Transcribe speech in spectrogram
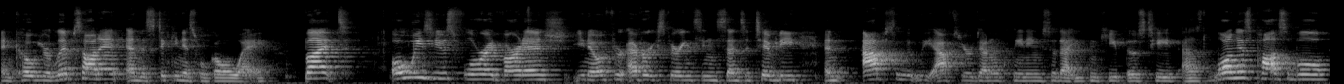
and coat your lips on it, and the stickiness will go away. But Always use fluoride varnish, you know, if you're ever experiencing sensitivity and absolutely after your dental cleaning so that you can keep those teeth as long as possible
